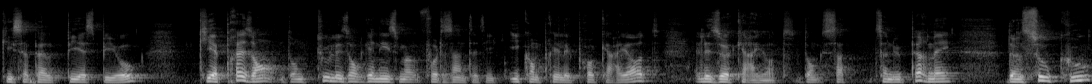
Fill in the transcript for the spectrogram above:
qui s'appelle PSPO, qui est présent dans tous les organismes photosynthétiques, y compris les prokaryotes et les eucaryotes. Donc ça, ça nous permet d'un seul coup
